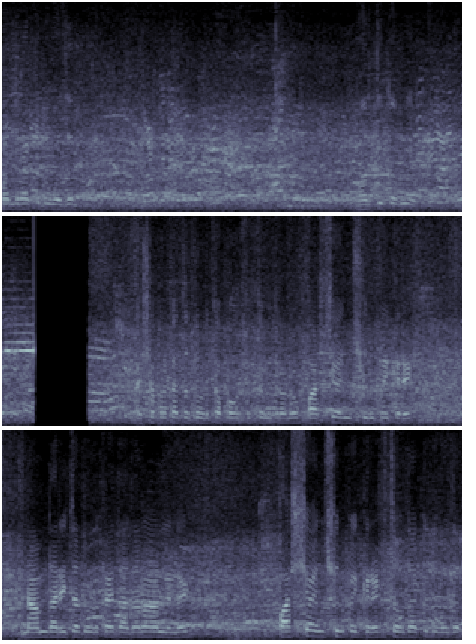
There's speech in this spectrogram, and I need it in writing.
पंधरा किलो वजन. भरती कमी आहे. अशा प्रकारचा तोडका पाहू शकतो मित्रांनो. पाचशे ऐंशी रुपये कॅरेट नामदारीचा तोडका आहे. दादानं आणलेला आहे. पाचशे ऐंशी रुपये कॅरेट चौदा किलो वजन.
